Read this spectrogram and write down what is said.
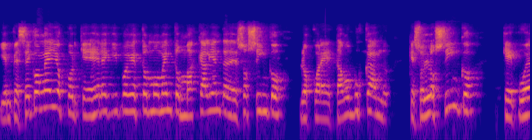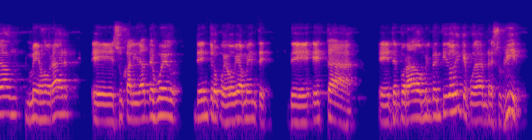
Y empecé con ellos porque es el equipo en estos momentos más caliente de esos cinco, los cuales estamos buscando, que son los cinco que puedan mejorar eh, su calidad de juego dentro, pues obviamente, de esta eh, temporada 2022 y que puedan resurgir.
